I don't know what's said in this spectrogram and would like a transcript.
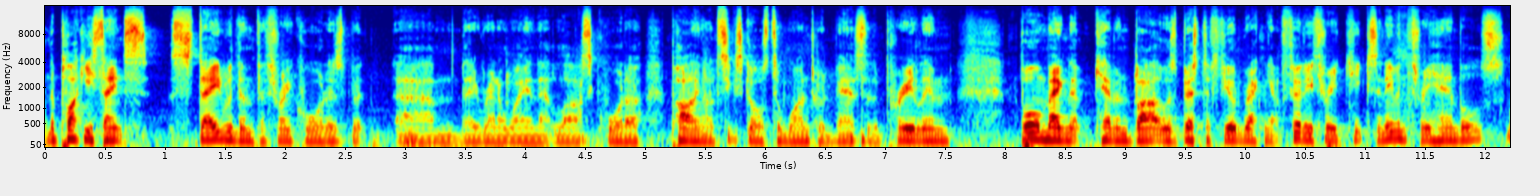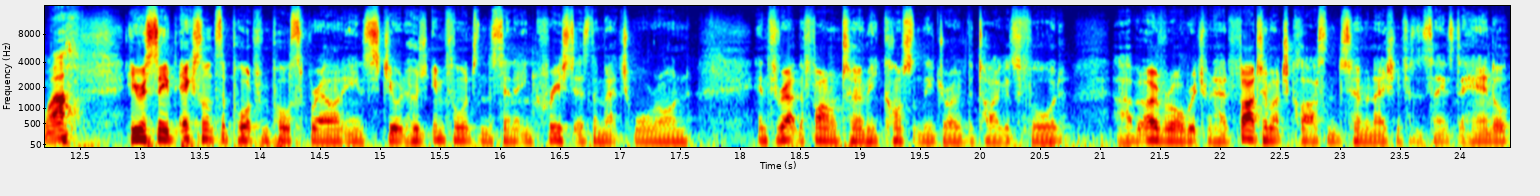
the plucky Saints stayed with them for three quarters, but um, they ran away in that last quarter, piling on six goals to one to advance to the prelim. Ball magnet Kevin Bartlett was best of field, racking up 33 kicks and even three handballs. Wow. He received excellent support from Paul Sproul and Ian Stewart, whose influence in the centre increased as the match wore on. And throughout the final term, he constantly drove the Tigers forward. Uh, but overall, Richmond had far too much class and determination for the Saints to handle.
